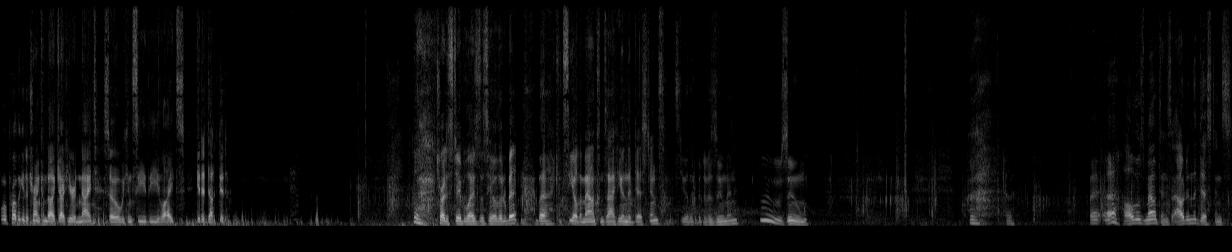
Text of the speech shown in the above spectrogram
We'll probably get to try and come back out here at night so we can see the lights get abducted. try to stabilize this here a little bit, but I can see all the mountains out here in the distance. Let's do a little bit of a zoom in. Ooh, zoom. But uh, all those mountains out in the distance.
